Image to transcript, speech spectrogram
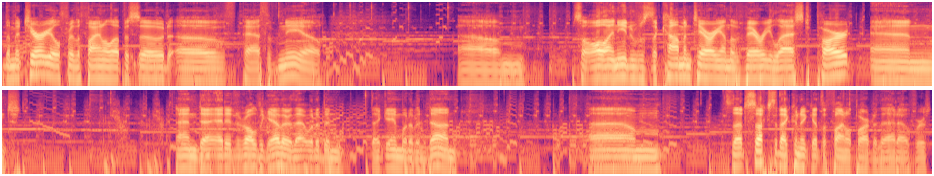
the material for the final episode of Path of Neo. Um, so all I needed was the commentary on the very last part, and and uh, edit it all together. That would have been that game would have been done. Um, so that sucks that I couldn't get the final part of that out first.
